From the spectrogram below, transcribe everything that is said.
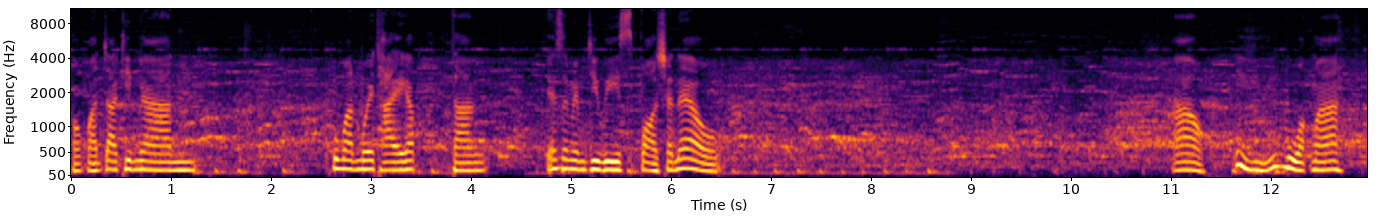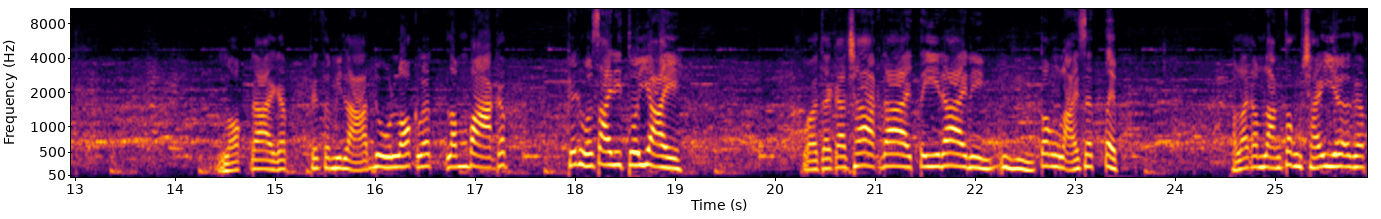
ของขวัญจากทีมงานคู่มันมวยไทยครับทาง SMM TV Sport Channel อ้าวบวกมา ล็อกได้ครับเพชรสมิลาดูล็อกแล้วลำบากครับเพชรหัวไซนี่ตัวใหญ่ กว่าจะกระชากได้ตีได้นี่ต้องหลายสเต็ปพละกำลังต้องใช้เยอะครับ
